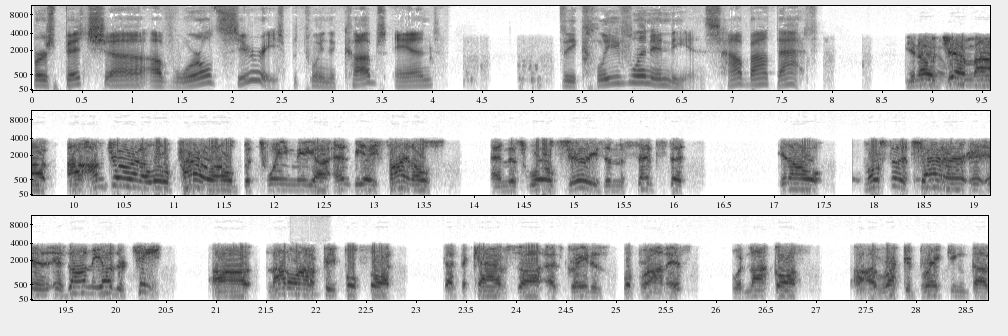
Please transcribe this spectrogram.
first pitch uh, of World Series between the Cubs and the Cleveland Indians. How about that? You know, Jim, uh, I'm drawing a little parallel between the uh, NBA Finals and this World Series in the sense that, you know, most of the chatter is, is on the other team. Uh, not a lot of people thought that the Cavs, uh, as great as LeBron is, would knock off uh, a record-breaking uh,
